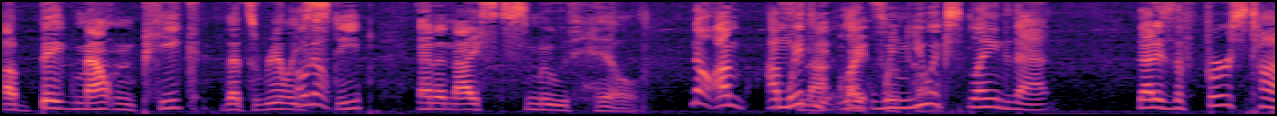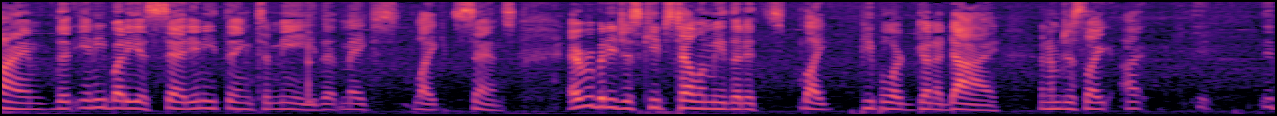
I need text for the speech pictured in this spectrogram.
a big mountain peak that's really Oh, no. steep and a nice smooth hill. No, I'm I'm with you. Like so when you explained that, That is the first time that anybody has said anything to me that makes like sense. Everybody just keeps telling me that it's like people are gonna die, and I'm just like, I, it, it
